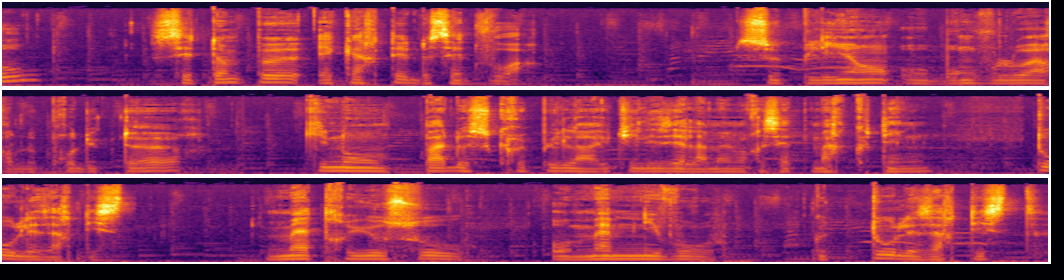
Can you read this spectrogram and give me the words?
Youssou s'est un peu écarté de cette voie, se pliant au bon vouloir de producteurs qui n'ont pas de scrupule à utiliser la même recette marketing tous les artistes. Mettre Youssou au même niveau que tous les artistes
